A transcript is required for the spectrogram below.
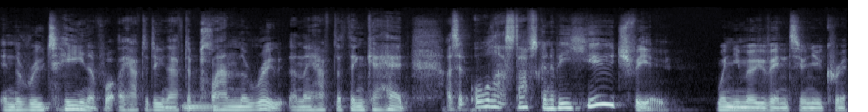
in the routine of what they have to do, they have to mm. plan the route and they have to think ahead. I said, all that stuff's going to be huge for you when you move into a new career.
